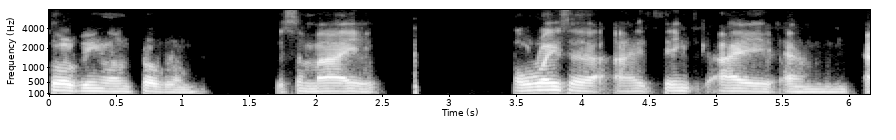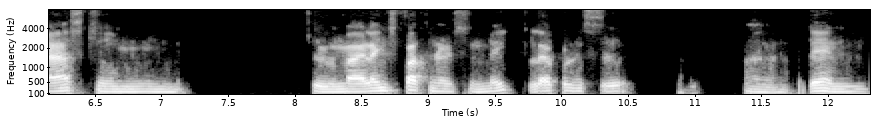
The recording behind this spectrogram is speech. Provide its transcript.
solving one problem. It's my always uh, I think I am asking to my language partners to make reference uh, then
